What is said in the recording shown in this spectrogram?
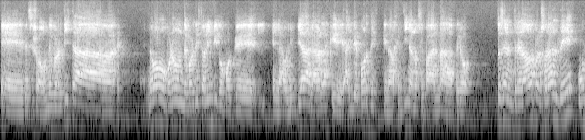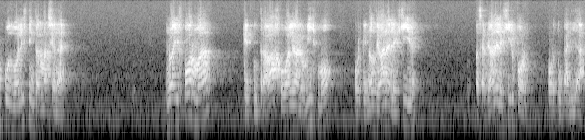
eh, qué sé yo, un deportista, no vamos a poner un deportista olímpico porque en las Olimpiadas la verdad es que hay deportes que en Argentina no se pagan nada, pero entonces el entrenador personal de un futbolista internacional no hay forma que tu trabajo valga lo mismo porque no te van a elegir, o sea, te van a elegir por, por tu calidad,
